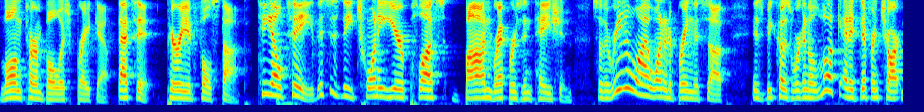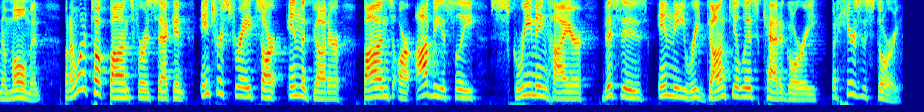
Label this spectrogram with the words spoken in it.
long term bullish breakout. That's it. Period, full stop. TLT, this is the 20 year plus bond representation. So the reason why I wanted to bring this up is because we're going to look at a different chart in a moment, but I want to talk bonds for a second. Interest rates are in the gutter. Bonds are obviously screaming higher. This is in the redonkulous category. But here's the story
